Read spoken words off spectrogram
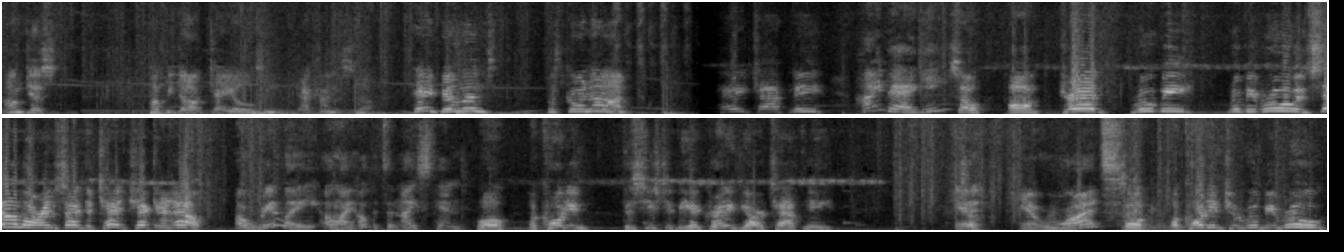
I'm just puppy dog tails and that kind of stuff. Hey, Billings, what's going on? Hey, Chapney. Hi, Baggy. So, um, Dread, Ruby, Ruby Roo, and Selma are inside the tent checking it out. Oh, really? Oh, uh, I hope it's a nice tent. Well, according, this used to be a graveyard, Taffney. It, it what? So, according to Ruby Roo,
